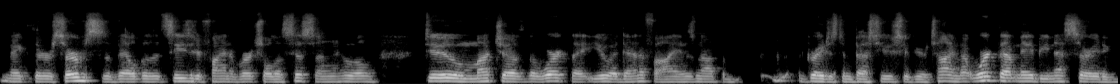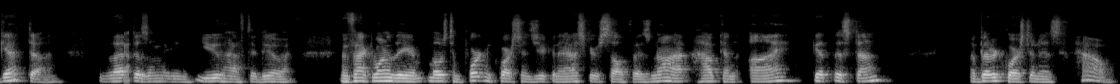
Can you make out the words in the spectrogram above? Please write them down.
make their services available, it's easy to find a virtual assistant who will do much of the work that you identify as not the greatest and best use of your time, but work that may be necessary to get done. That yeah. doesn't mean you have to do it. In fact, one of the most important questions you can ask yourself is not how can I get this done? A better question is how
